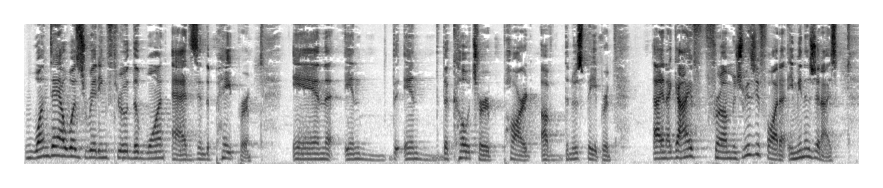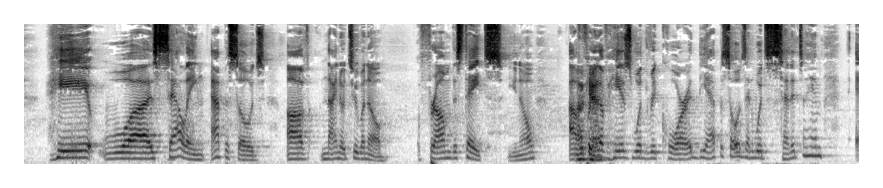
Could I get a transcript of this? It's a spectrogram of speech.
one day I was reading through the one ads in the paper, in in the, in the culture part of the newspaper, and a guy from Juiz de Fora in Minas Gerais, he was selling episodes of 90210 from the states. You know, a Okay. friend of his would record the episodes and would send it to him. Eh,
